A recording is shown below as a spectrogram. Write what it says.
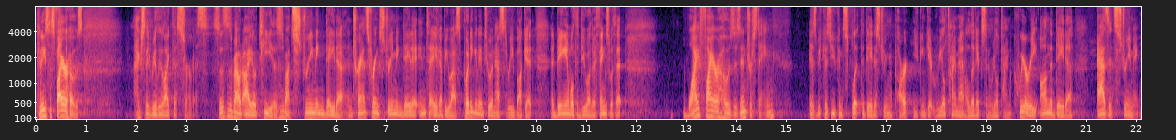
Kinesis Firehose. I actually really like this service. So this is about IoT. This is about streaming data and transferring streaming data into AWS, putting it into an S3 bucket, and being able to do other things with it. Why Firehose is interesting is because you can split the data stream apart. You can get real-time analytics and real-time query on the data as it's streaming.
